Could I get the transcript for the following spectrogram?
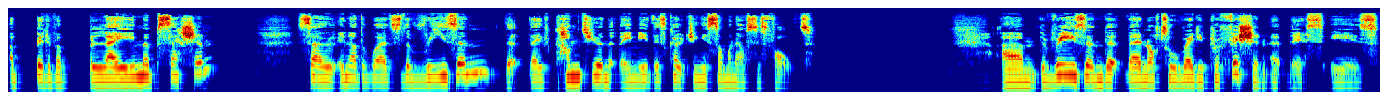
a bit of a blame obsession. So in other words, the reason that they've come to you and that they need this coaching is someone else's fault. Um, the reason that they're not already proficient at this is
